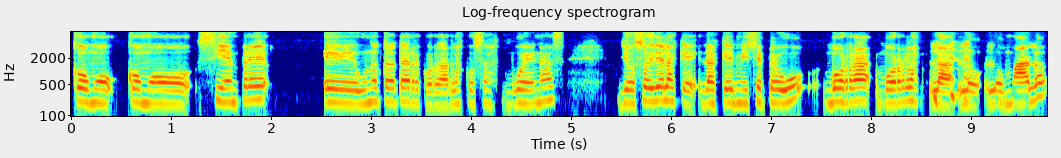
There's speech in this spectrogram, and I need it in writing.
como, como siempre eh, uno trata de recordar las cosas buenas. Yo soy de las que, las que mi CPU borra, borra lo, lo, malo.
